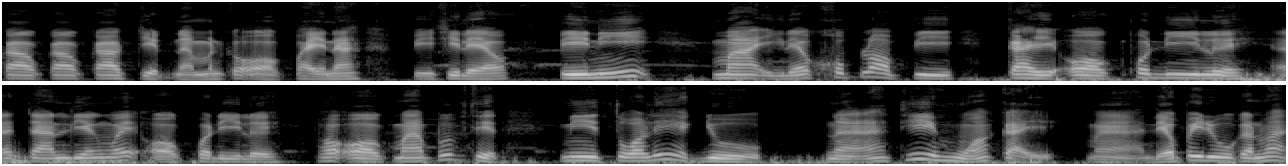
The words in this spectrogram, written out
เก้าเก้าเก้าเจ็ดนะมันก็ออกไปนะ ปีที่แล้ว ปีนี้มาอีกแล้วครบรอบปีไก่ออกพอดีเลย อาจารย์เลี้ยงไว้ออกพอดีเลย พอออกมาปุ๊บเสร็จมีตัวเลขอยู่นะที่หัวไก่มา เดี๋ยวไปดูกันว่า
